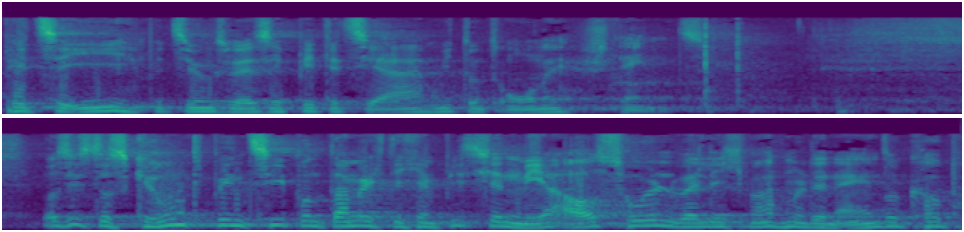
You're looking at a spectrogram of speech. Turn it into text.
PCI bzw. PTCA mit und ohne Stent. Was ist das Grundprinzip? Und da möchte ich ein bisschen mehr ausholen, weil ich manchmal den Eindruck habe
